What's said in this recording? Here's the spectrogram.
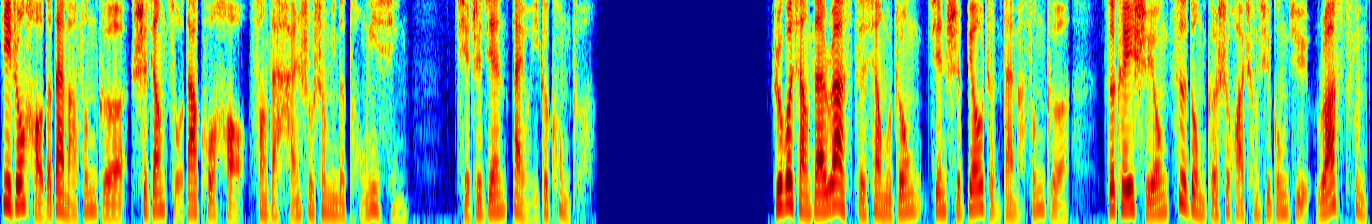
一种好的代码风格是将左大括号放在函数声明的同一行，且之间带有一个空格。如果想在 Rust 项目中坚持标准代码风格，则可以使用自动格式化程序工具 RustFont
